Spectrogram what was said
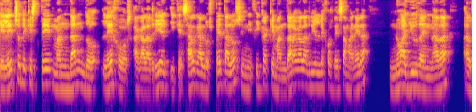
Que el hecho de que esté mandando lejos a Galadriel y que salgan los pétalos significa que mandar a Galadriel lejos de esa manera no ayuda en nada al-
